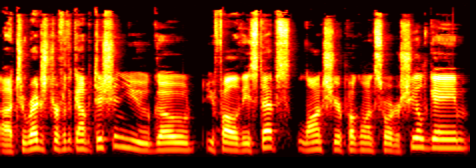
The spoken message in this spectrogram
uh, to register for the competition, you go, you follow these steps: launch your Pokemon Sword or Shield game,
